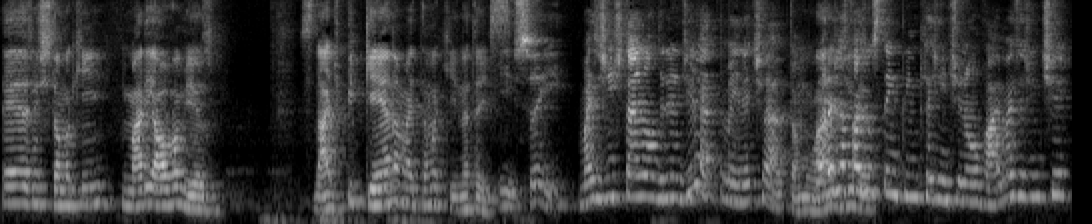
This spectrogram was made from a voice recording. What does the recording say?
é, a gente estamos aqui em Marialva mesmo. Cidade pequena, mas estamos aqui, né, Thaís? Isso aí. Mas a gente tá em Londrina direto também, né, Thiago? Tamo lá Agora já faz direto. uns tempinhos que a gente não vai, mas a gente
